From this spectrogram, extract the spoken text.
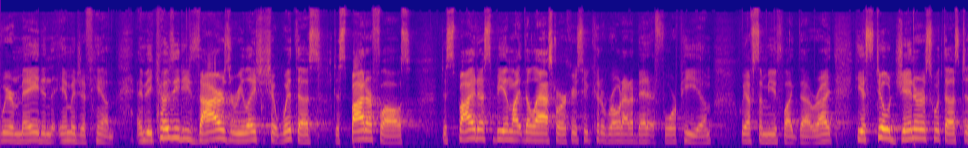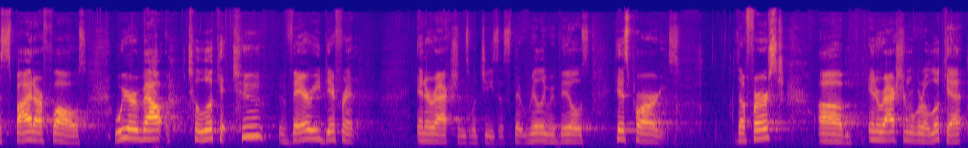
we are made in the image of Him. And because He desires a relationship with us, despite our flaws, despite us being like the last workers who could have rolled out of bed at 4 p.m., we have some youth like that, right? He is still generous with us despite our flaws. We are about to look at two very different interactions with Jesus that really reveals his priorities. The first um, interaction we're going to look at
